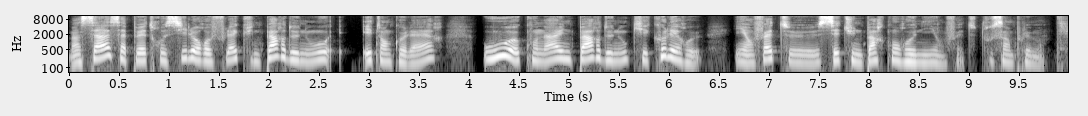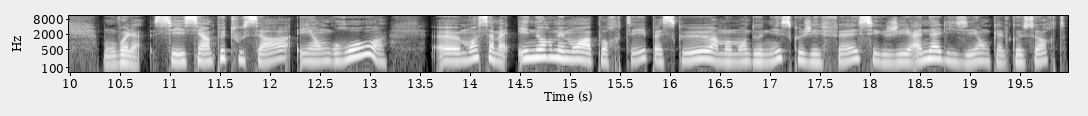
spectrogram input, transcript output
Ben ça, ça peut être aussi le reflet qu'une part de nous est en colère ou euh, qu'on a une part de nous qui est coléreux. Et en fait, c'est une part qu'on renie en fait, tout simplement. Bon voilà, c'est un peu tout ça. Et en gros, moi, ça m'a énormément apporté parce que à un moment donné, ce que j'ai fait, c'est que j'ai analysé en quelque sorte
